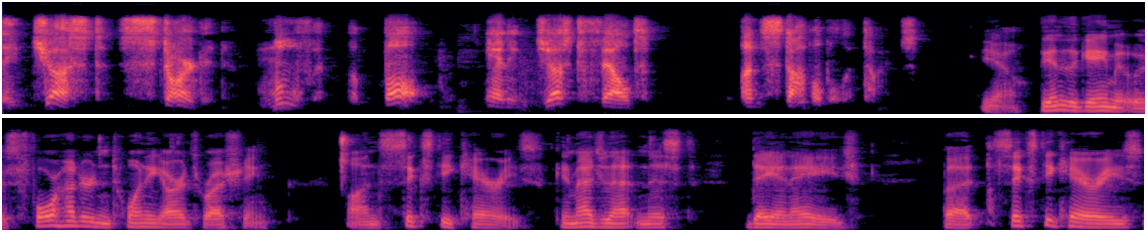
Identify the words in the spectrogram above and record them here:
they just started moving the ball and it just felt unstoppable at times Yeah. At the end of the game, it was 420 yards rushing on 60 carries. Can you imagine that in this day and age? But 60 carries,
